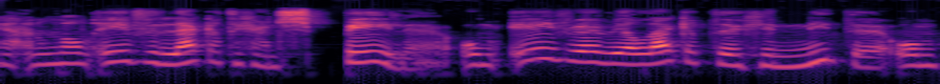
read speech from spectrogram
ja, en om dan even lekker te gaan spelen. Om even weer lekker te genieten. Om,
